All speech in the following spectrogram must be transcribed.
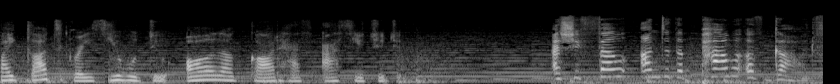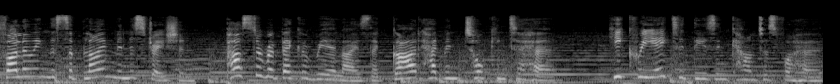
By God's grace, you will do all that God has asked you to do. As she fell under the power of God following the sublime ministration, Pastor Rebecca realized that God had been talking to her. He created these encounters for her.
